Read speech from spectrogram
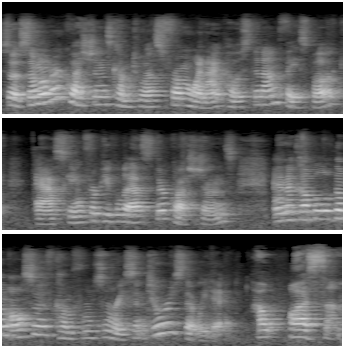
So some of our questions come to us from when I posted on Facebook asking for people to ask their questions, and a couple of them also have come from some recent tours that we did. How awesome.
